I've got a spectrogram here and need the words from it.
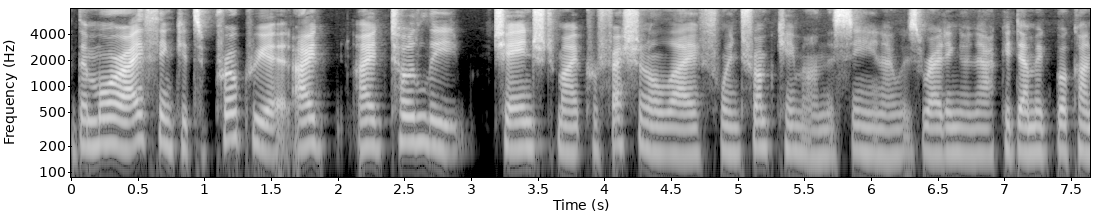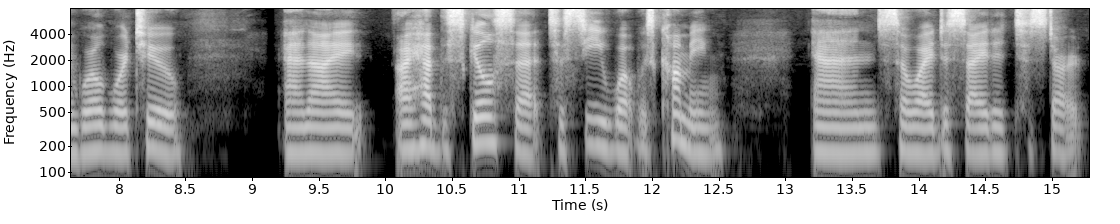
the more I think it's appropriate. I I totally changed my professional life when Trump came on the scene. I was writing an academic book on World War II, and I I had the skill set to see what was coming, and so I decided to start,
